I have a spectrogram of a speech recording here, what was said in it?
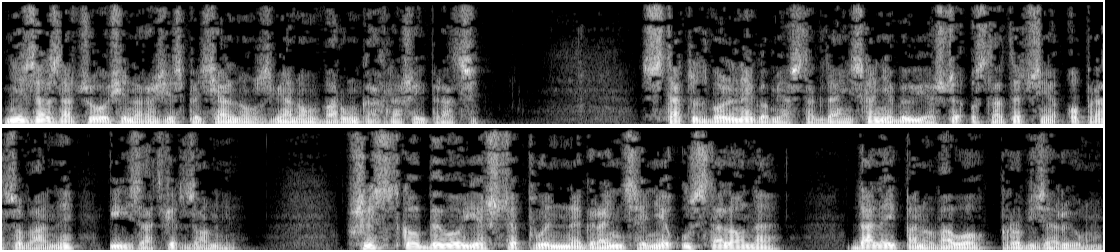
nie zaznaczyło się na razie specjalną zmianą w warunkach naszej pracy. Statut wolnego miasta Gdańska nie był jeszcze ostatecznie opracowany i zatwierdzony. Wszystko było jeszcze płynne, granice nieustalone, dalej panowało prowizorium.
